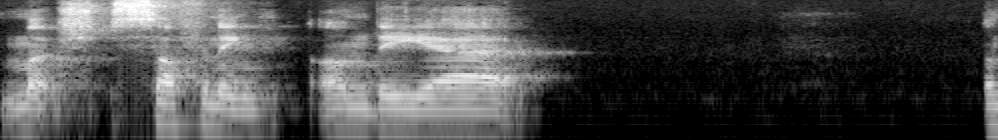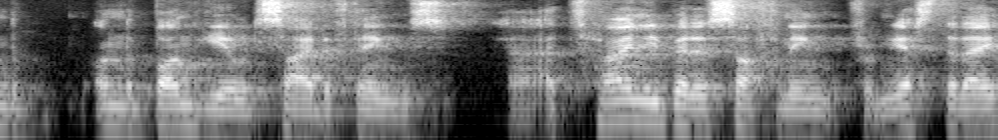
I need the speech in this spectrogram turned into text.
much softening on the uh, on the on the bond yield side of things. Uh, a tiny bit of softening from yesterday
